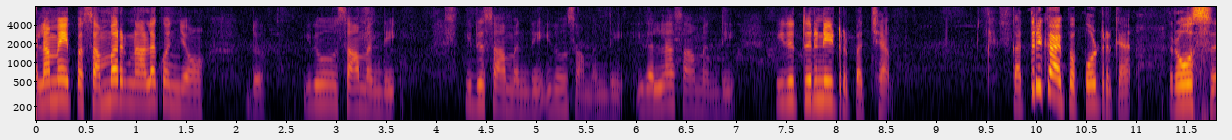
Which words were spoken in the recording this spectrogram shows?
எல்லாமே இப்போ சம்மர்னால கொஞ்சம் இதுவும் சாமந்தி. இது சாமந்தி இதுவும் சாமந்தி. இதெல்லாம் சாமந்தி. இது திருநீற்று பச்சை. கத்திரிக்காய் இப்போ போட்டிருக்கேன். ரோஸு.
